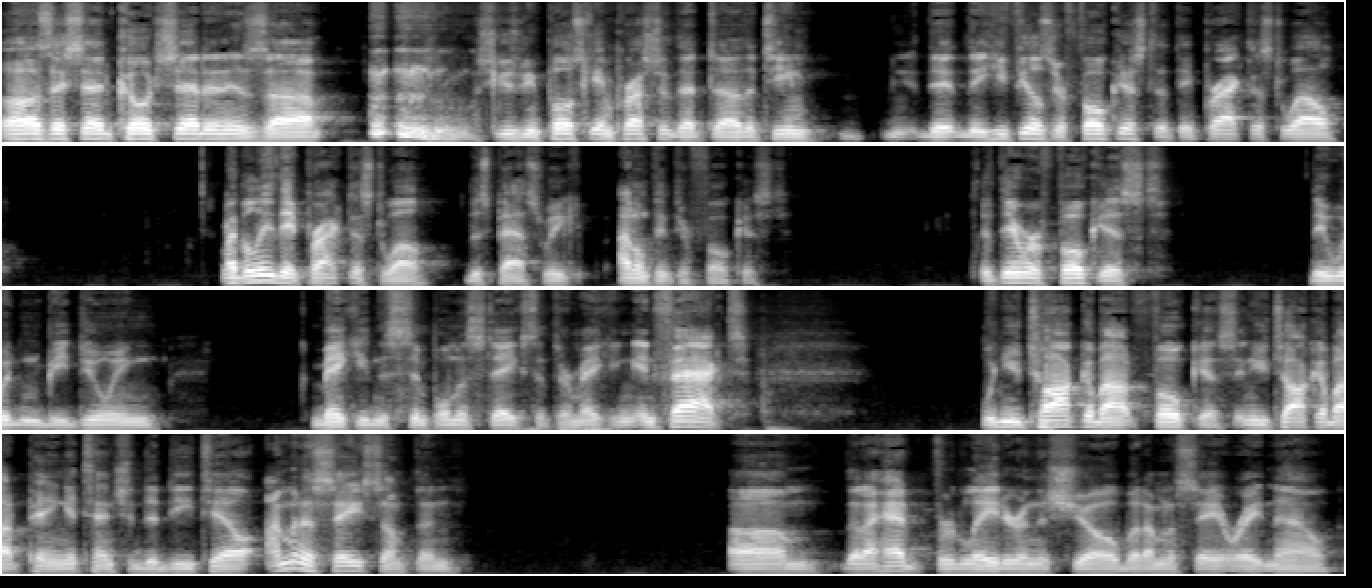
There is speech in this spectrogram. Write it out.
Well, as I said, coach said in his uh, excuse me post game presser that uh, the team that he feels they're focused, that they practiced well. I believe they practiced well this past week. I don't think they're focused. If they were focused, they wouldn't be doing making the simple mistakes that they're making. In fact, when you talk about focus and you talk about paying attention to detail, I'm going to say something um, that I had for later in the show, but I'm going to say it right now.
